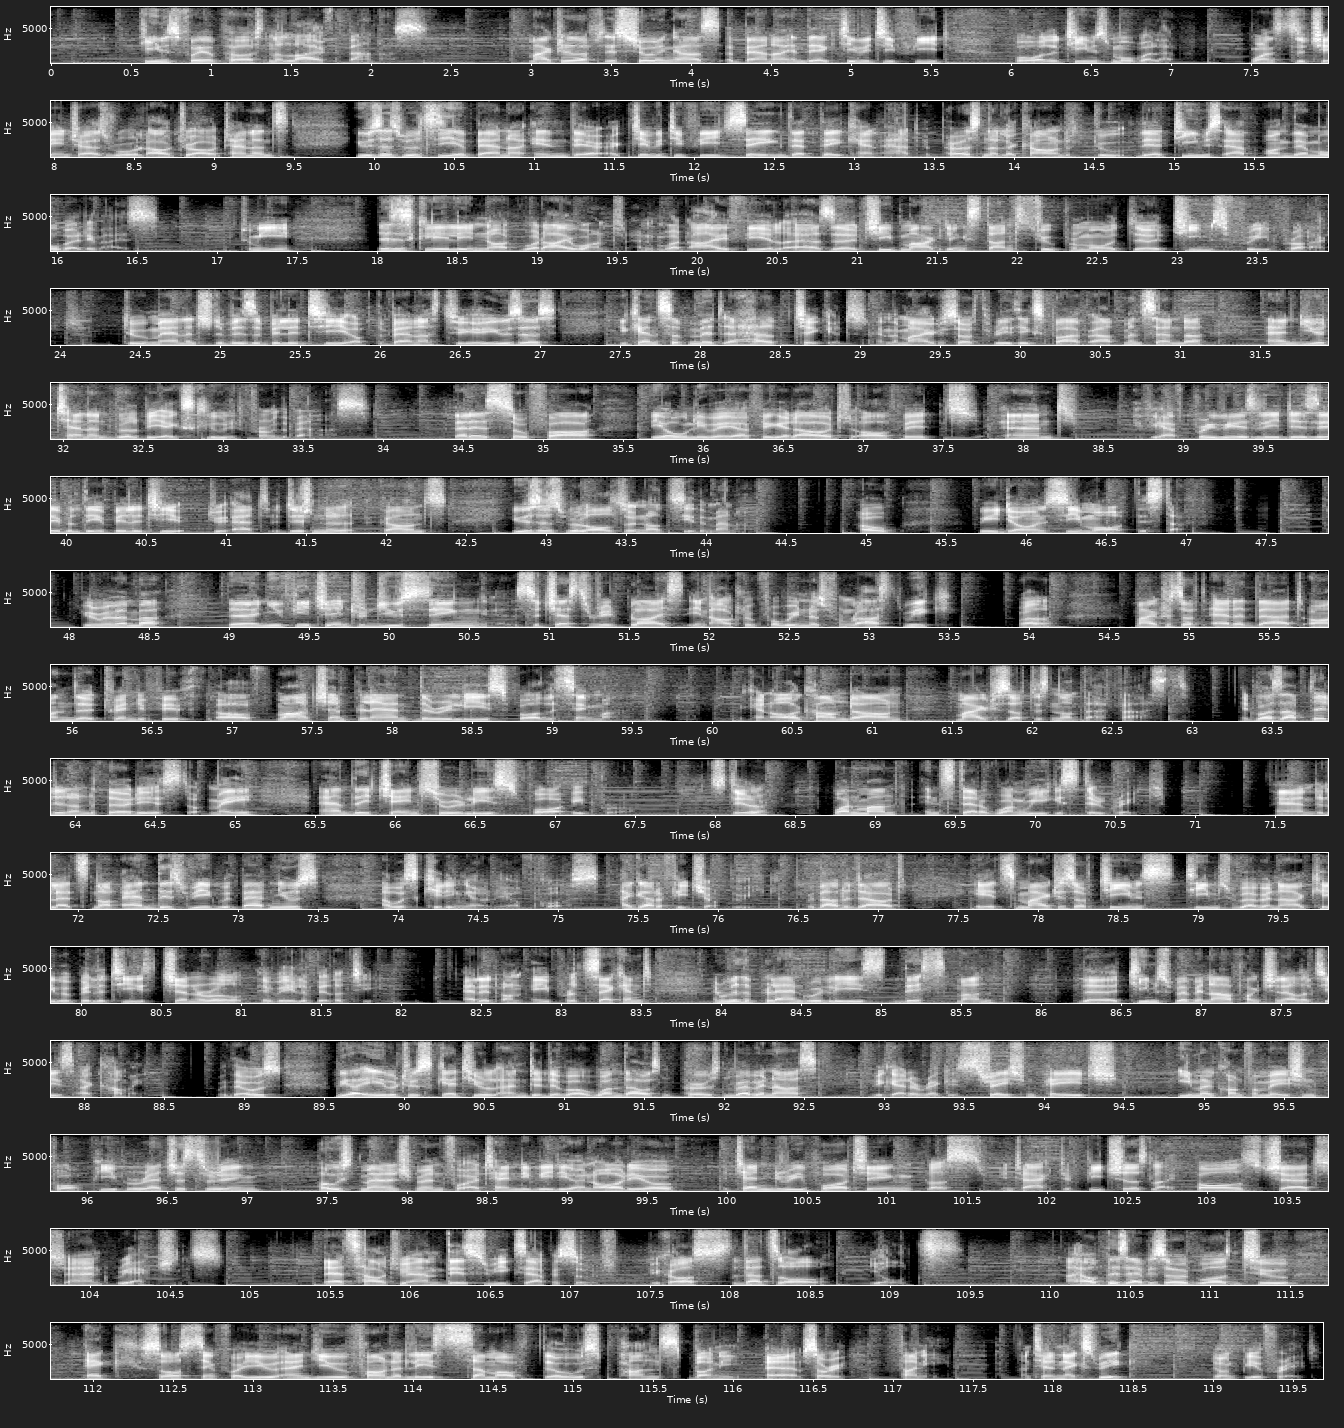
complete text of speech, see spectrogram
Teams for your personal life banners. Microsoft is showing us a banner in the activity feed for the Teams mobile app. Once the change has rolled out to our tenants, users will see a banner in their activity feed saying that they can add a personal account to their Teams app on their mobile device. To me, this is clearly not what I want and what I feel as a cheap marketing stunt to promote the Teams free product. To manage the visibility of the banners to your users, you can submit a help ticket in the Microsoft 365 Admin Center, and your tenant will be excluded from the banners. That is so far the only way I figured out of it, and if you have previously disabled the ability to add additional accounts, users will also not see the banner. Hope we don't see more of this stuff. You remember the new feature introducing suggested replies in Outlook for Windows from last week? Well, Microsoft added that on the 25th of March and planned the release for the same month. We can all calm down, Microsoft is not that fast. It was updated on the 30th of May and they changed the release for April. Still, one month instead of one week is still great. And let's not end this week with bad news. I was kidding earlier, of course. I got a feature of the week. Without a doubt, it's Microsoft Teams Teams webinar capabilities general availability added on April 2nd, and with a planned release this month, the Teams webinar functionalities are coming. With those, we are able to schedule and deliver 1000 person webinars. We get a registration page, email confirmation for people registering, host management for attendee video and audio, attendee reporting, plus interactive features like polls, chat, and reactions. That's how to end this week's episode, because that's all, yolks. I hope this episode wasn't too exhausting for you and you found at least some of those puns bunny, uh, sorry, funny. Until next week, don't be afraid.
